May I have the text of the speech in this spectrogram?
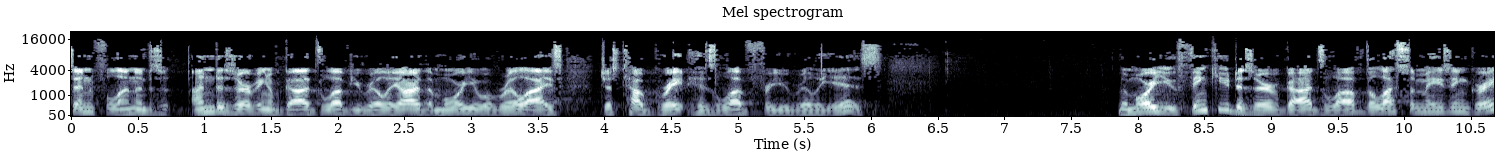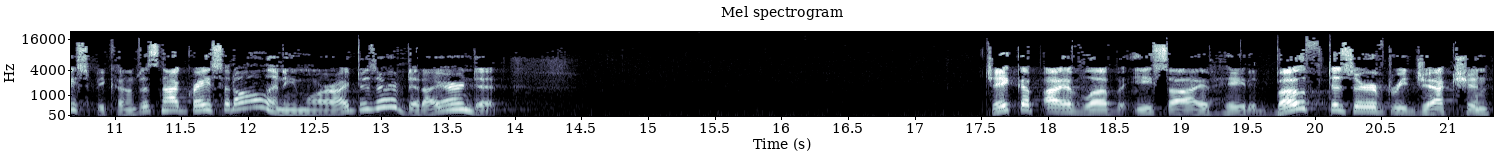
sinful and undeserving of God's love you really are, the more you will realize just how great His love for you really is. The more you think you deserve God's love, the less amazing grace becomes. It's not grace at all anymore. I deserved it, I earned it. Jacob I have loved, but Esau I have hated. Both deserved rejection,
